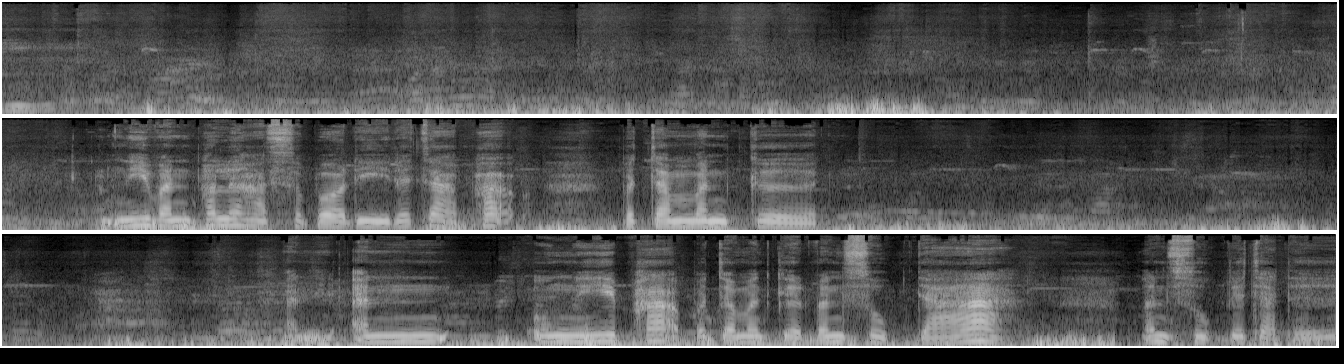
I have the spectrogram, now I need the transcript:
อืม นี่วันพฤหัสบดีและจ้ะพระประจำวันเกิด อันอันองค์นี้พระประจำวันเกิดวันศุกร์จ้า วันศุกร์เด้อจ้ะเธอ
